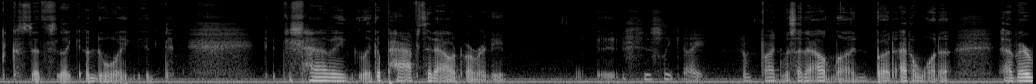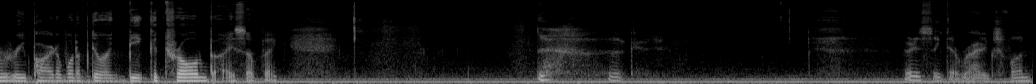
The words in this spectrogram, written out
because that's like annoying and just having like a path set out already it's just like I I'm fine with an outline but I don't want to have every part of what I'm doing be controlled by something okay I just think that writing's fun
